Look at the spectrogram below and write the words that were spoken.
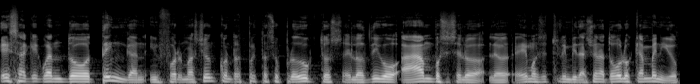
es a que cuando tengan información con respecto a sus productos, eh, los digo a ambos y se lo, hemos hecho la invitación a todos los que han venido,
